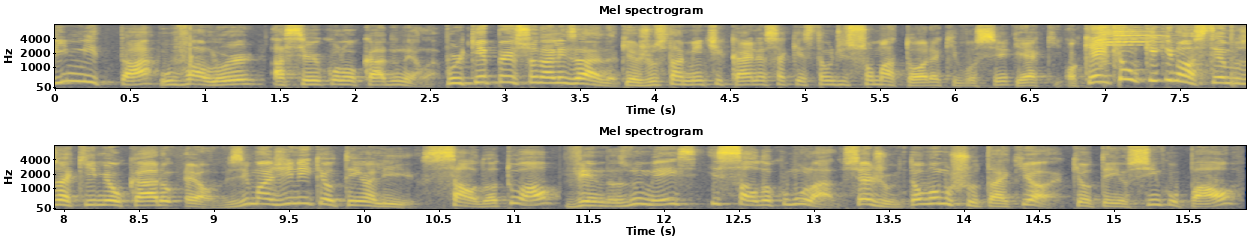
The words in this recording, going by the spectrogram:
limitar o valor a ser colocado nela. Por que personalizada? Que é justamente cai nessa questão de somatória que você quer aqui, ok? Então, o que, que nós temos aqui, meu caro Elvis? Imagine que eu tenho ali saldo atual, vendas no mês e saldo acumulado. Ajuda? Então vamos chutar aqui, ó, que eu tenho 5 pau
